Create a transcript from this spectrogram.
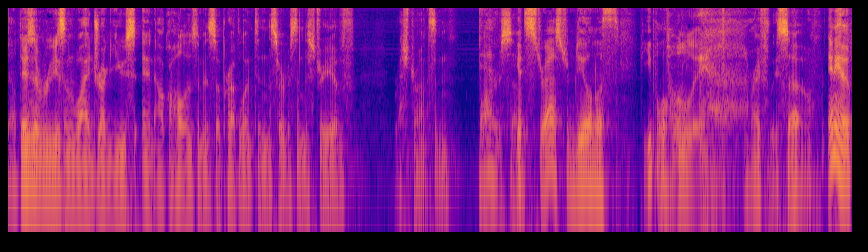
no. There's a reason why drug use and alcoholism is so prevalent in the service industry of restaurants and bars. So. You get stressed from dealing with people. Totally. Rightfully so. Anywho,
